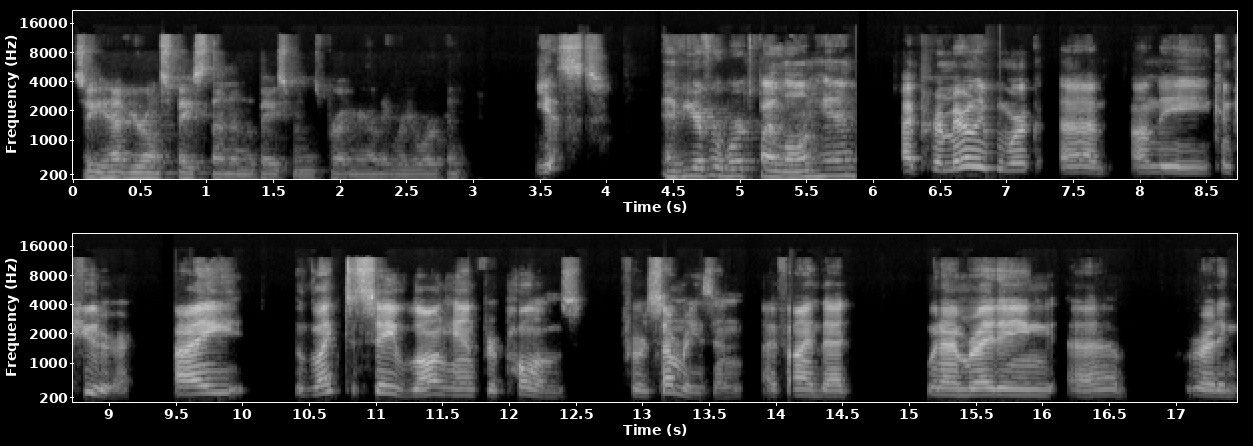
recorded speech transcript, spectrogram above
So you have your own space then in the basement is primarily where you're working. Yes. Have you ever worked by longhand? I primarily work uh, on the computer. I like to save longhand for poems for some reason. I find that when I'm writing uh, writing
